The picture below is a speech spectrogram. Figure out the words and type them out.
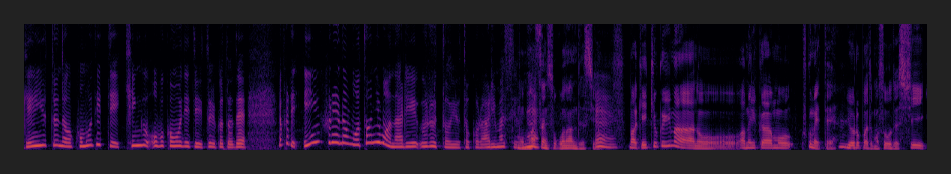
原油というのはコモディティキング・オブ・コモディティということでやっぱりインフレの元にもなりうるというところありますよね。まさにそこなんですよ。ええ、まあ、結局今あのアメリカも含めてヨーロッパでもそうですし、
